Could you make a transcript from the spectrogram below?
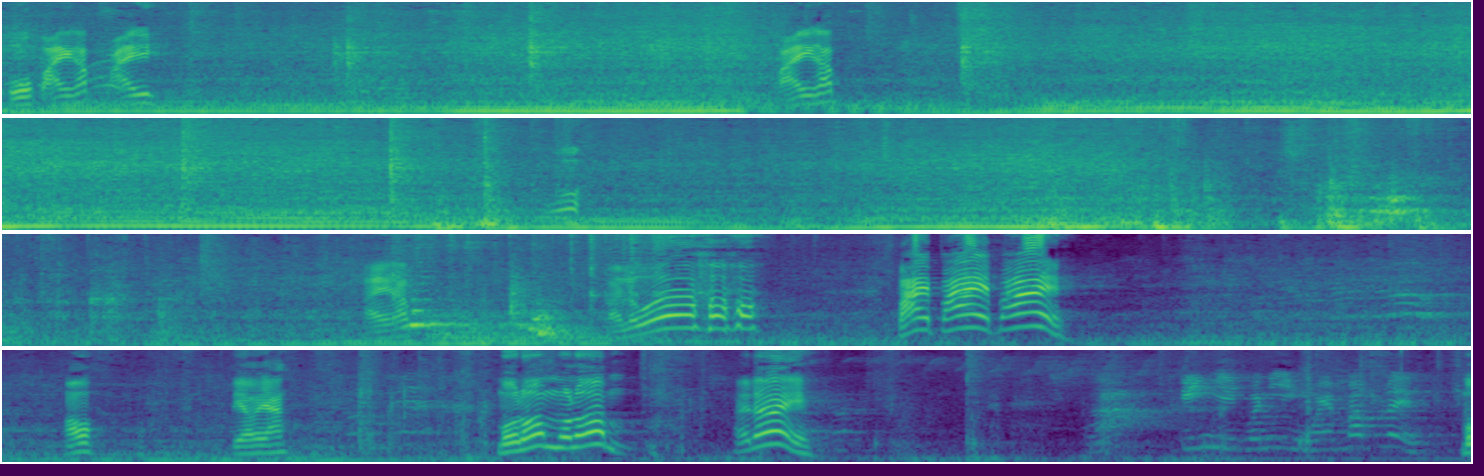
โอ้ไปครับไป ไปครับโอ้ไปครับ ไปเลยโอ้โหไปไปไปเอาเดี๋ยวยังโบล้มโบล้มไปเลย วันนี้อีกแหวนบับเลยโบ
